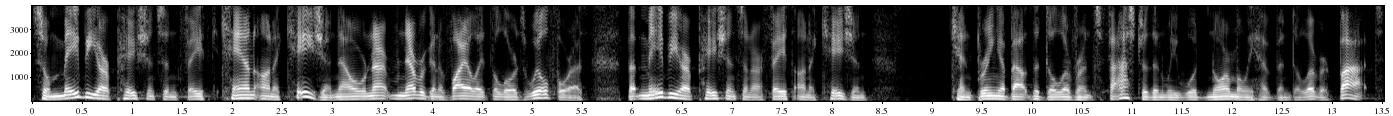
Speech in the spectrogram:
So maybe our patience and faith can on occasion, now we're not never going to violate the Lord's will for us, but maybe our patience and our faith on occasion can bring about the deliverance faster than we would normally have been delivered. But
